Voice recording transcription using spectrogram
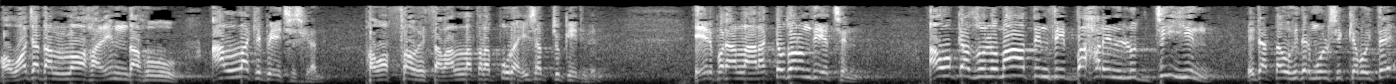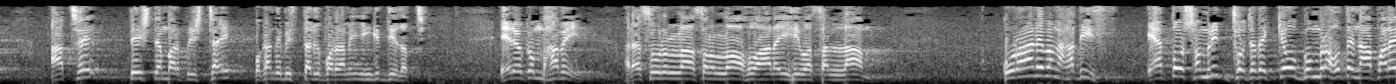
অওয়াজাদ আল্লাহ ইন্দাহু। আল্লাহকে পেয়েছে সেখানে। ফাওয়াফাও হিসাব, আল্লাহ তারা পুরো হিসাব চুকিয়ে দিবেন। এরপরে আল্লাহ আর একটা উদাহরণ দিয়েছেন। আউকা জুলুমাতিন ফি বাহরিন লুজ্জিয়িন এটা তাওহিদের মূল শিক্ষা বইতে আছে। তেইশ নম্বর পৃষ্ঠায় ওখান থেকে বিস্তারিত পরে আমি ইঙ্গিত দিয়ে যাচ্ছি। এরকম ভাবে রাসূলুল্লাহ সাল্লাল্লাহু আলাইহি ওয়াসাল্লাম কোরআন এবং হাদিস এত সমৃদ্ধ যাতে কেউ গুমরা হতে না পারে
